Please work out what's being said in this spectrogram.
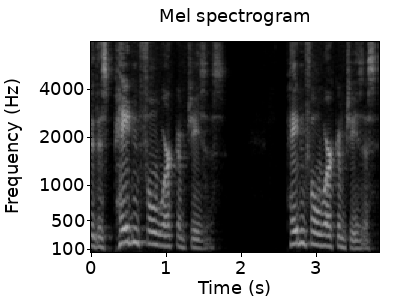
to this paid in full work of Jesus, paid in full work of Jesus,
